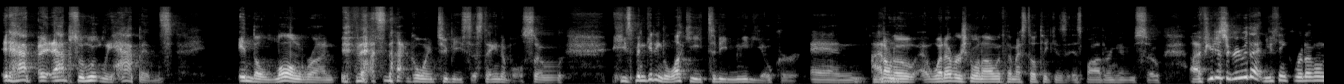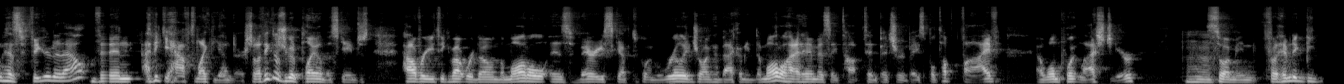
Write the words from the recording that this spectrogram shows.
it, hap- it absolutely happens in the long run, that's not going to be sustainable. So he's been getting lucky to be mediocre. And. I don't mm-hmm. know, whatever's going on with him, I still think is, is bothering him. So uh, if you disagree with that and you think Rodon has figured it out, then I think you have to like the under. So I think there's a good play on this game. Just however you think about Rodon, the model is very skeptical and really drawing him back. I mean, the model had him as a top 10 pitcher in baseball, top five at one point last year. Mm-hmm. So, I mean, for him to be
